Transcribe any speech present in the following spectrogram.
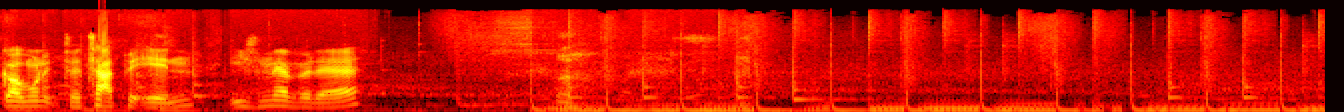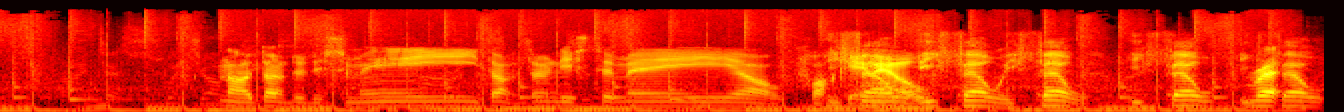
go on it to tap it in, he's never there. No, don't do this to me. Don't do this to me. Oh, He fell, hell. he fell, he fell, he fell, he Re- fell.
